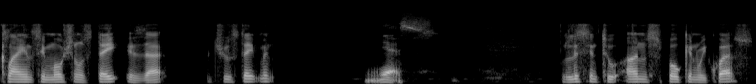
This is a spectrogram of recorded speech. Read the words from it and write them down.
client's emotional state. Is that a true statement? Yes. Listen to unspoken requests.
